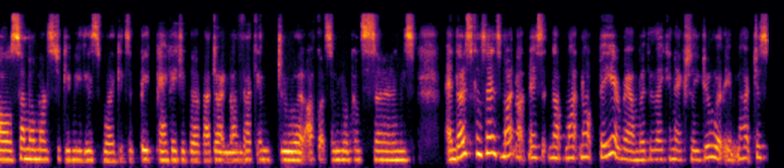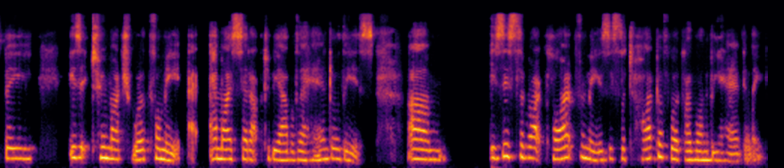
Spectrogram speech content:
oh, someone wants to give me this work. It's a big package of work. I don't know if I can do it. I've got some real concerns. And those concerns might not not might not be around whether they can actually do it. It might just be, is it too much work for me? Am I set up to be able to handle this? Um, is this the right client for me? Is this the type of work I want to be handling?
